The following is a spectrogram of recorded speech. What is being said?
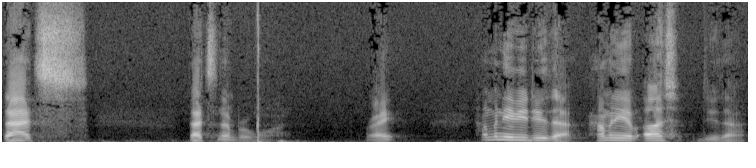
That's, that's number one, right? How many of you do that? How many of us do that?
